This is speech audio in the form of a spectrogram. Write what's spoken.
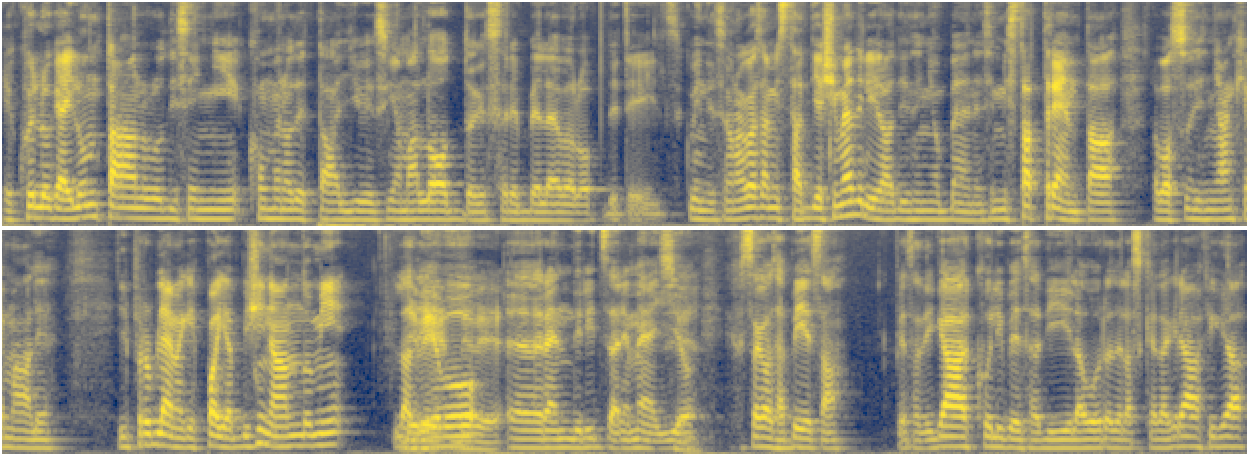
e quello che hai lontano lo disegni con meno dettagli, che si chiama LOD, che sarebbe Level of Details. Quindi se una cosa mi sta a 10 metri la disegno bene, se mi sta a 30 la posso disegnare anche male. Il problema è che poi avvicinandomi la Deve- devo deve- eh, renderizzare meglio. Sì. Questa cosa pesa, pesa di calcoli, pesa di lavoro della scheda grafica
